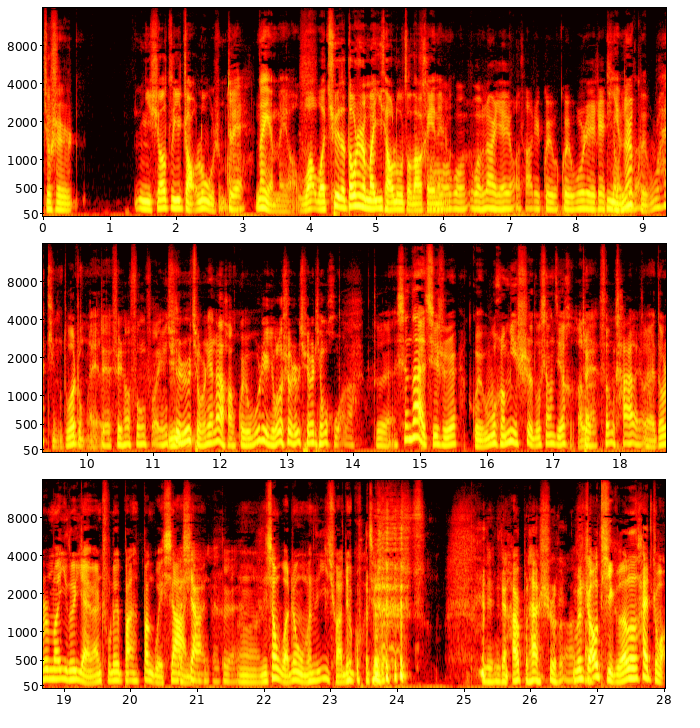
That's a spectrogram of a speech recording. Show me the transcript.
就是你需要自己找路是吗？，对，那也没有，我我去的都是什么一条路走到黑那种。我我们那儿也有，操，这鬼鬼屋这这你们那儿鬼屋还挺多种类的。对非常丰富，因为嗯确实九十年代好像鬼屋这游乐设施确实挺火的，对，现在其实鬼屋和密室都相结合了。对，分不开了对，都是他妈一堆演员出来扮扮鬼吓你。吓你，对，嗯，你像我这种，我们一拳就过去了。你你这还是不太适合啊，我们只要体格子太壮，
